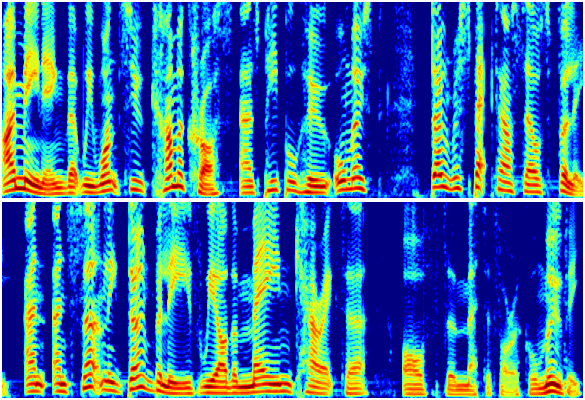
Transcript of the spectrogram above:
I'm meaning that we want to come across as people who almost don't respect ourselves fully and, and certainly don't believe we are the main character of the metaphorical movie.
